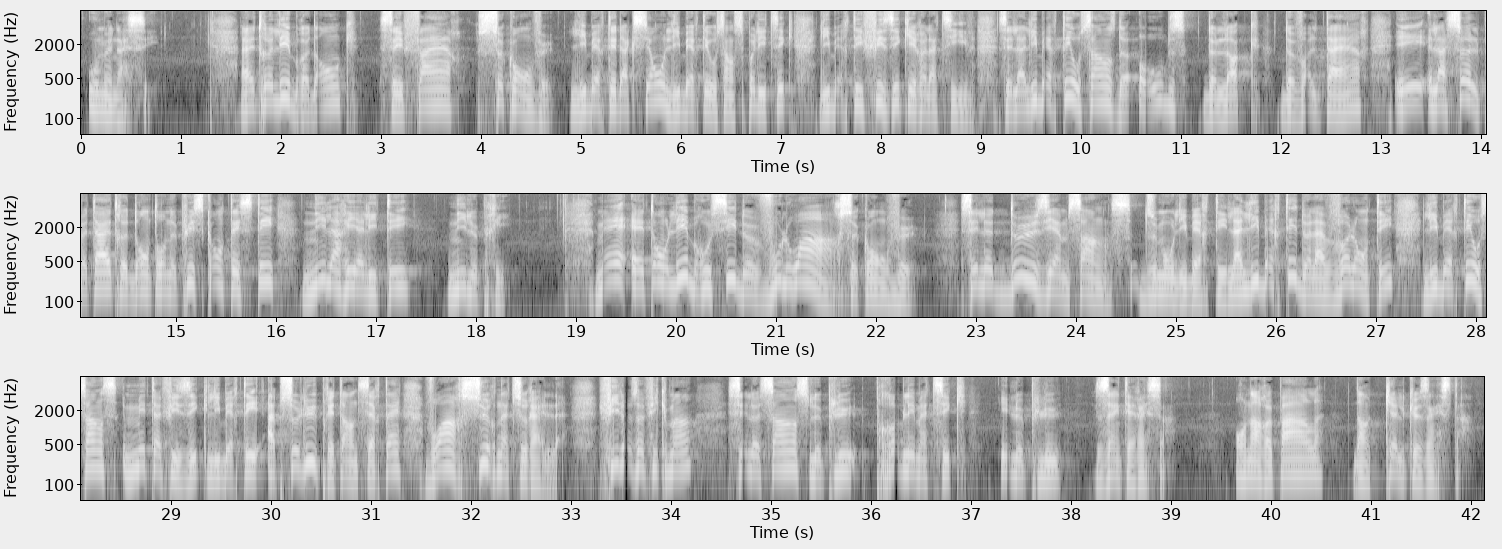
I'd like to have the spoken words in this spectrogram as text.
ou menacé? Être libre donc, c'est faire ce qu'on veut. Liberté d'action, liberté au sens politique, liberté physique et relative. C'est la liberté au sens de Hobbes, de Locke, de Voltaire, et la seule peut-être dont on ne puisse contester ni la réalité ni le prix. Mais est-on libre aussi de vouloir ce qu'on veut? C'est le deuxième sens du mot liberté, la liberté de la volonté, liberté au sens métaphysique, liberté absolue, prétendent certains, voire surnaturelle. Philosophiquement, c'est le sens le plus problématique et le plus intéressant. On en reparle dans quelques instants.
